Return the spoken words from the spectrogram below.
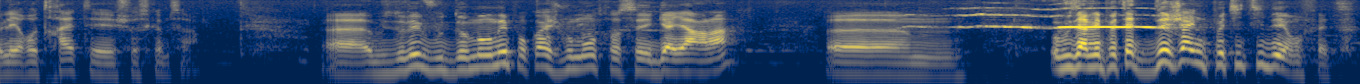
les retraites et choses comme ça. Vous devez vous demander pourquoi je vous montre ces gaillards-là. Vous avez peut-être déjà une petite idée en fait.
